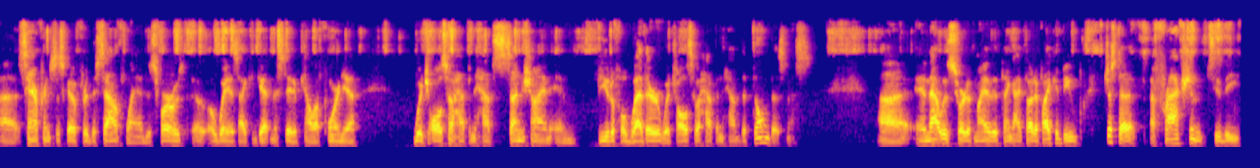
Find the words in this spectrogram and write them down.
uh, San Francisco for the Southland, as far as, uh, away as I could get in the state of California, which also happened to have sunshine and beautiful weather, which also happened to have the film business. Uh, and that was sort of my other thing. I thought if I could be just a, a fraction to the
